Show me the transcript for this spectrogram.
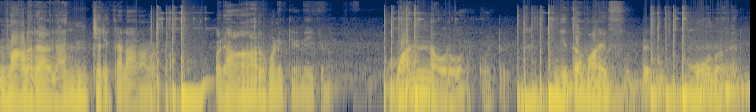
നാളെ രാവിലെ അഞ്ചരക്ക് അലാറം വെക്കണം. ഒരു ആറ് മണിക്ക് എണീക്കണം. വൺ അവർ വർക്കൗട്ട് മിതമായ ഫുഡ് മൂന്ന് നേരം.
